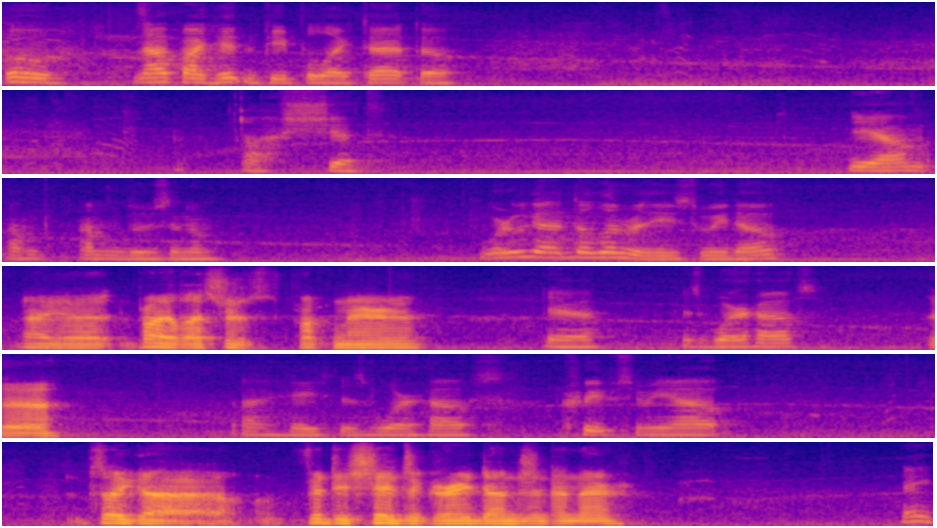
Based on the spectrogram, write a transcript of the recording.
Oh, not by hitting people like that though. Oh shit. Yeah, I'm I'm I'm losing them. Where do we gotta deliver these? Do we know? Not yet. Probably Lester's fucking area. Yeah, his warehouse. Yeah. I hate his warehouse. Creeps me out. It's like a Fifty Shades of Grey dungeon in there. Hey,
